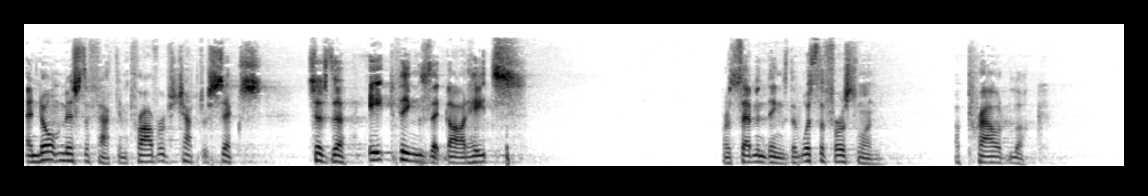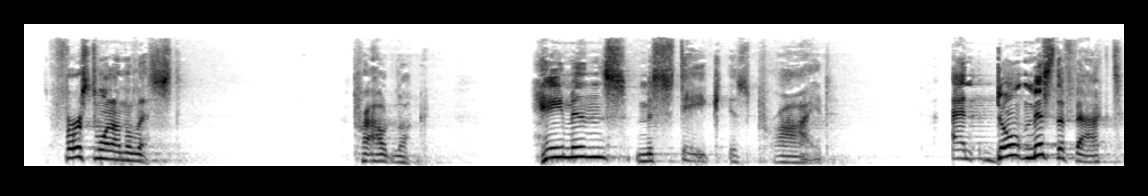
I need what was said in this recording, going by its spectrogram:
and don't miss the fact in Proverbs chapter 6 says the eight things that God hates. Or seven things. What's the first one? A proud look. First one on the list. Proud look. Haman's mistake is pride. And don't miss the fact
